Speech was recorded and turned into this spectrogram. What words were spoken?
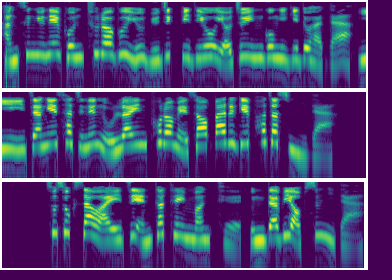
강승윤의 본 투러브 유 뮤직비디오 여주인공이기도 하다. 이 이장의 사진은 온라인 포럼에서 빠르게 퍼졌습니다. 소속사 YG 엔터테인먼트, 응답이 없습니다.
